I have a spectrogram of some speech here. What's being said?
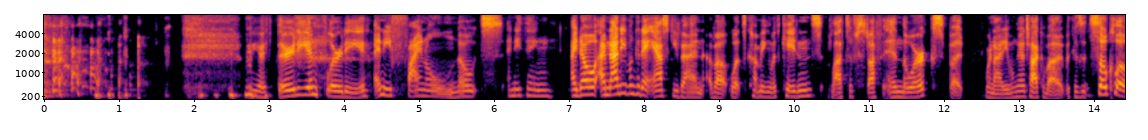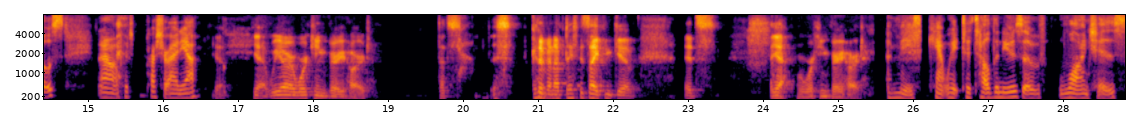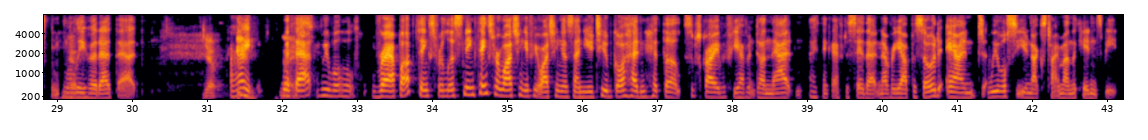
we are 30 and flirty. Any final notes? Anything? I know I'm not even going to ask you, Ben, about what's coming with Kadence. Lots of stuff in the works, but we're not even going to talk about it because it's so close. And I don't put pressure on you. Yeah. Yeah. We are working very hard. That's yeah. as good of an update as I can give. It's, yeah, we're working very hard. Amazing. Can't wait to tell the news of launches. We'll yep. leave it at that. Yep. All right. With that, we will wrap up. Thanks for listening. Thanks for watching. If you're watching us on YouTube, go ahead and hit the subscribe if you haven't done that. I think I have to say that in every episode. And we will see you next time on the Kadence Beat.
